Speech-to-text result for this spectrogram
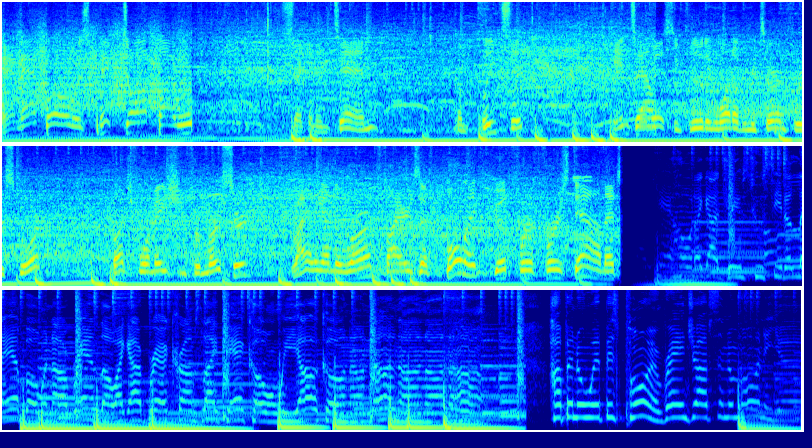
And that ball was picked off by. Second and 10. Completes it. In town. including one of them returned for a score. Bunch formation for Mercer. Riley on the run, fires a bullet, good for a first down. That's I got dreams to see the Lambo and I ran low. I got breadcrumbs like Panko and we all go no no no no no. Hop in the whip is pouring, raindrops in the morning. Yeah.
